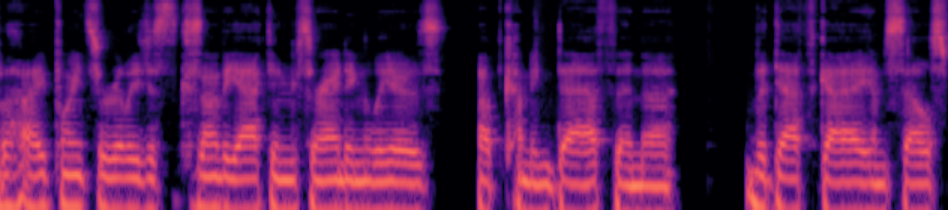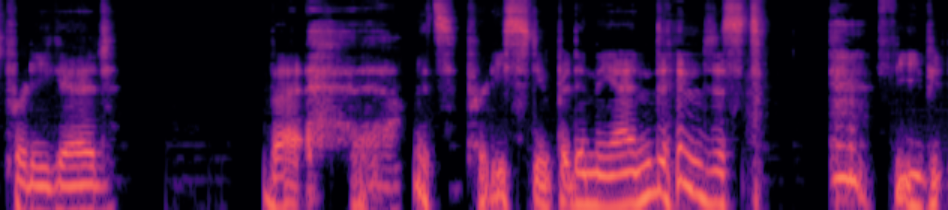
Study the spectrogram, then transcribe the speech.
the high points are really just some of the acting surrounding Leo's upcoming death, and uh, the death guy himself's pretty good. But yeah, it's pretty stupid in the end, and just Phoebe.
